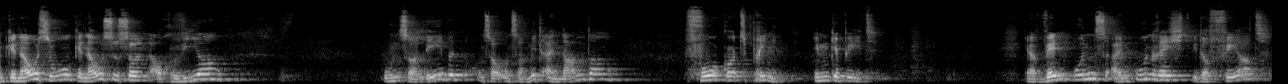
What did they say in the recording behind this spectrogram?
Und genauso, genauso sollen auch wir unser Leben, unser, unser Miteinander vor Gott bringen im Gebet. Ja, wenn uns ein Unrecht widerfährt,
